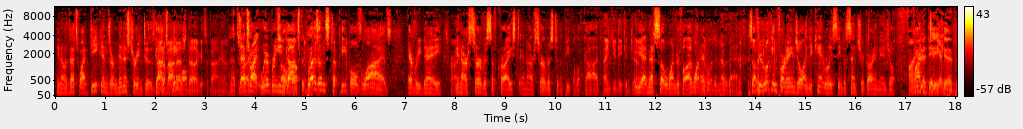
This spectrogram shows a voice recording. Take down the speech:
You know, and that's why deacons are ministering to It's God's not about people. us, Doug. It's about him. That's, That's right. right. We're bringing God's the deacon. presence to people's lives every day right. in our service of Christ, in our service to the people of God. Thank you, Deacon Joe. Yeah, and that's so wonderful. I want everyone to know that. So if you're looking for an angel and you can't really seem to sense your guardian angel, Find a deacon.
